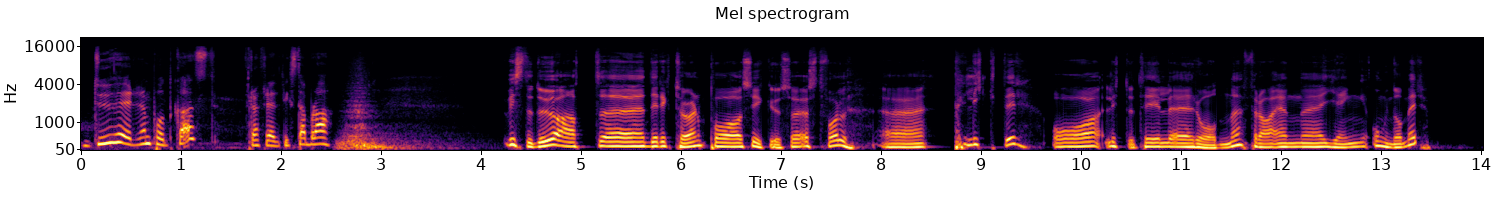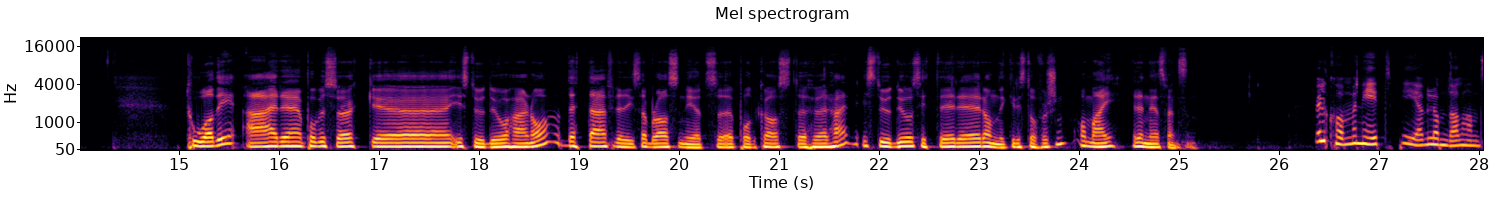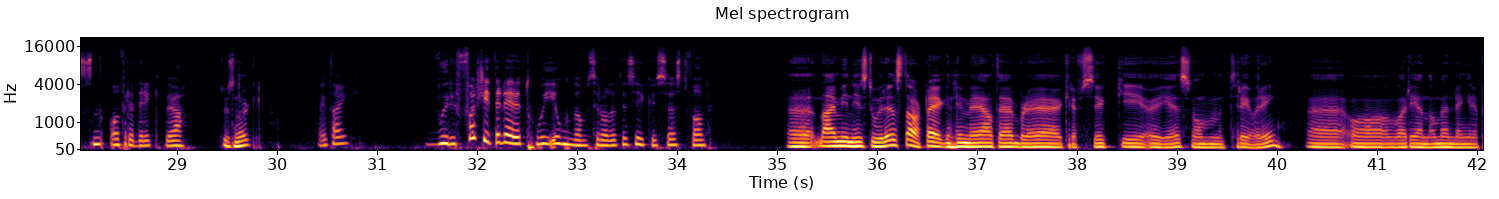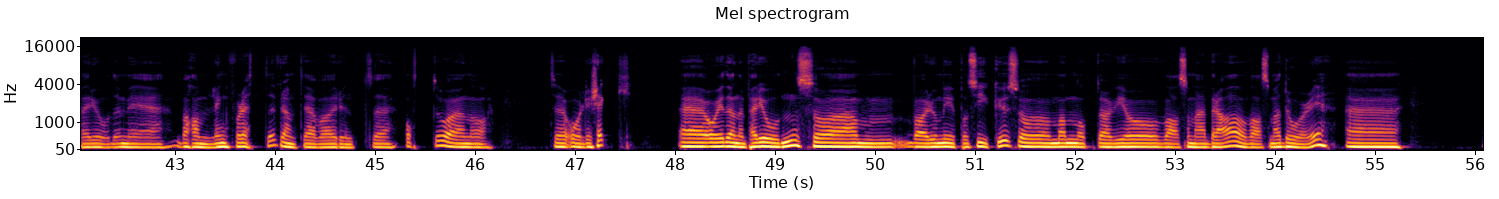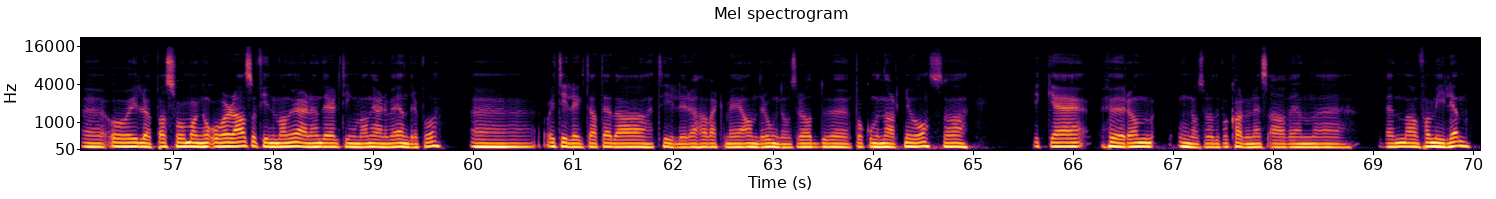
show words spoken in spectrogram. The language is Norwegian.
Du hører en podkast fra Fredrikstad Blad. Visste du at eh, direktøren på Sykehuset Østfold eh, plikter å lytte til rådene fra en eh, gjeng ungdommer? To av de er på besøk i studio her nå. Dette er Fredrikstad Blads nyhetspodkast Hør her. I studio sitter Ranne Randi Christoffersen og meg, René Svendsen. Velkommen hit, Pia Glomdal Hansen og Fredrik Bø. Tusen takk. Takk, takk. Hvorfor sitter dere to i ungdomsrådet til Sykehuset Østfold? Eh, nei, Min historie starta egentlig med at jeg ble kreftsyk i øyet som treåring. eh, og var igjennom en lengre periode med behandling for dette frem til jeg var rundt eh, åtte og er nå til årlig sjekk. Eh, og i denne perioden så um, var det jo mye på sykehus, og man oppdager jo hva som er bra og hva som er dårlig. Eh, og i løpet av så mange år da, så finner man jo gjerne en del ting man gjerne vil endre på. Eh, og i tillegg til at jeg da tidligere har vært med i andre ungdomsråd eh, på kommunalt nivå, så fikk jeg høre om ungdomsrådet på Kalnes av en eh, venn av familien.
